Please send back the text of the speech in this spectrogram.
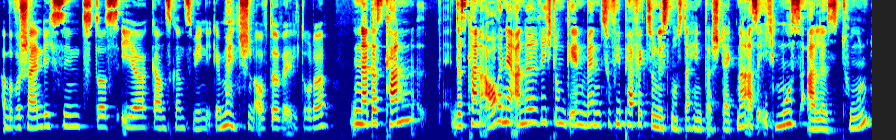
Aber wahrscheinlich sind das eher ganz, ganz wenige Menschen auf der Welt, oder? Na, das kann das kann auch in eine andere Richtung gehen, wenn zu viel Perfektionismus dahinter steckt. Ne? Also ich muss alles tun.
